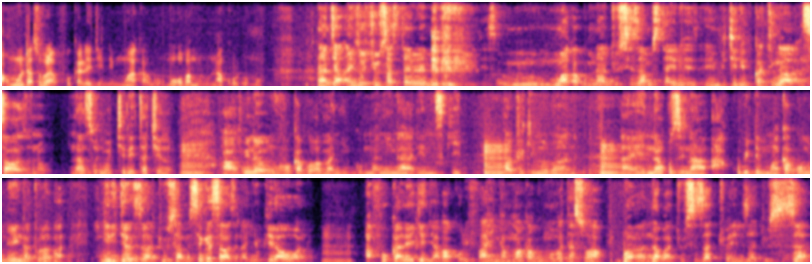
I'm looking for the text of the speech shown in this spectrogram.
Omuntu asobola kufuuka legend mu mwaka gumu oba mu lunaku lumu? Nanti ayinza okyusa mu mwaka gumu nakyusizamu sitayiro embitirivu kati nga sawa zino nansonyi okireeta kino. Ah, tulinayo omuvubuka gwe bamanyi gumanyi nga ali emiskini patrick mulwana. Ah, ennaku zino akubidde mu mwaka gumu naye nga tulaba engeri gyazakyusamu singa esawa zino anyukirawo wano. Afuuka legend aba qualifyinga mu mwaka gumu batasobola kuba ndaba akyusiza trends akyusiza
